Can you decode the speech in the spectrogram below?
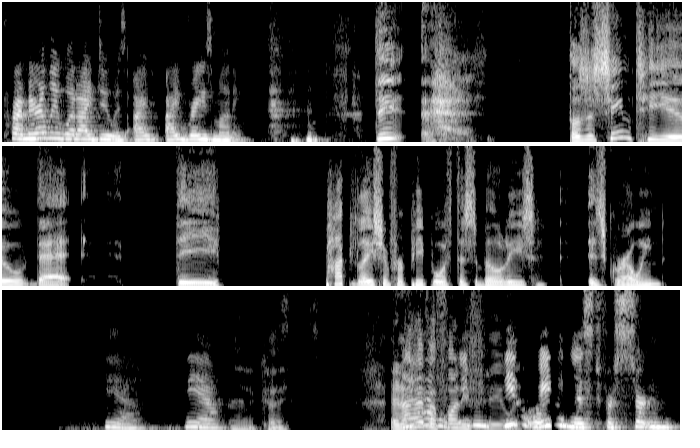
primarily what I do. Is I I raise money. do does it seem to you that the population for people with disabilities is growing. Yeah. Yeah. Okay. And I have, have, a funny a feeling. You have a waiting list for certain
